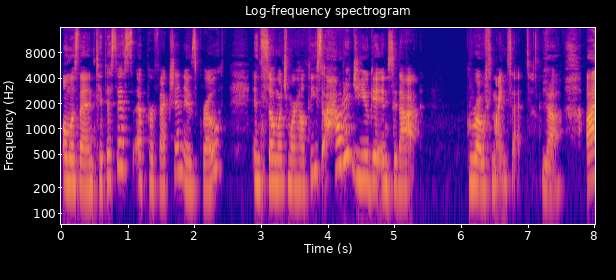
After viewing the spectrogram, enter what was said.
almost the antithesis of perfection is growth and so much more healthy so how did you get into that growth mindset Yeah. I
